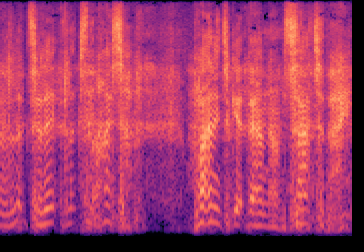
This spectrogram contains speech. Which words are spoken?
And I looked at it. It looks nice. I'm planning to get down there on Saturday.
